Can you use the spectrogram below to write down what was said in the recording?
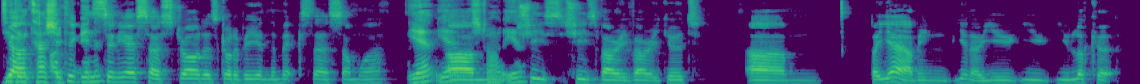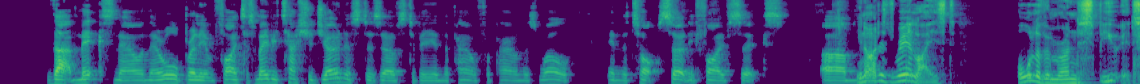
Do you yeah, think Tasha I think? Seniesa Estrada's got to be in the mix there somewhere. Yeah, yeah, Um, yeah. She's she's very very good. Um, but yeah, I mean, you know, you you you look at that mix now, and they're all brilliant fighters. Maybe Tasha Jonas deserves to be in the pound for pound as well in the top, certainly five six. Um, You know, I just realised all of them are undisputed.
